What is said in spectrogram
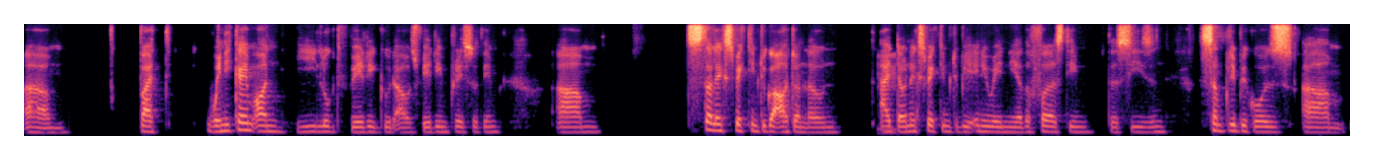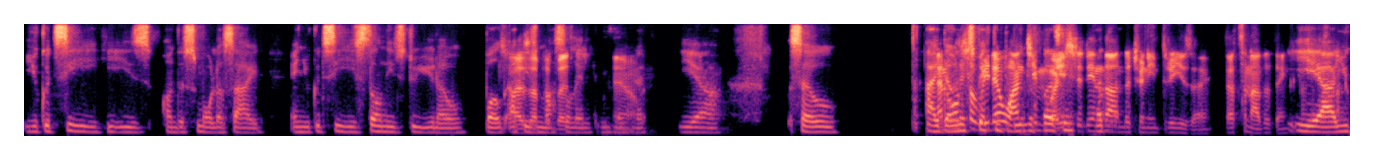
Um, but when he came on, he looked very good. I was very impressed with him. Um, still expect him to go out on loan. I Mhm. don't expect him to be anywhere near the first team this season, simply because um, you could see he is on the smaller side, and you could see he still needs to, you know, build up his up muscle and yeah. like. Yeah. So I and don't also, expect we don't to want be him in wasted team, in the under 23s, eh? That's another thing. yeah you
